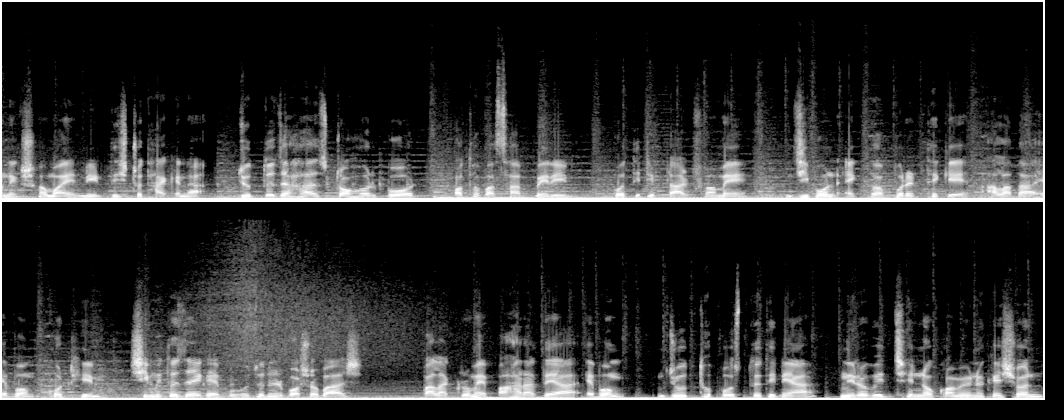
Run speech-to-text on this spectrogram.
অনেক সময় নির্দিষ্ট থাকে না। যুদ্ধজাহাজ, টহল বোট অথবা সাবমেরিন প্রতিটি প্ল্যাটফর্মে জীবন একে অপরের থেকে আলাদা এবং কঠিন। সীমিত জায়গায় বহুজনের বসবাস পালাক্রমে পাহারা দেয়া এবং যুদ্ধ প্রস্তুতি নেয়া, নিরবিচ্ছিন্ন কমিউনিকেশন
